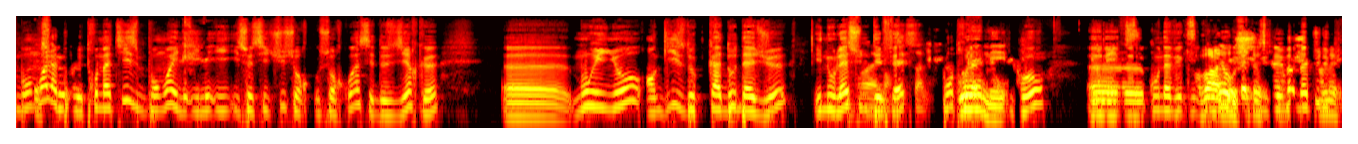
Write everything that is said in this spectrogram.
bon, moi, le traumatisme, pour moi, il, il, il, il se situe sur, sur quoi? C'est de se dire que euh, Mourinho, en guise de cadeau d'adieu, il nous laisse une défaite contre ouais, l'Atlético. Euh, qu'on avait, battu depuis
